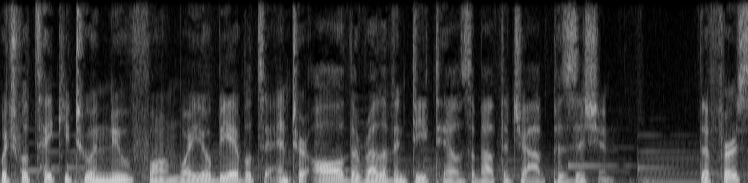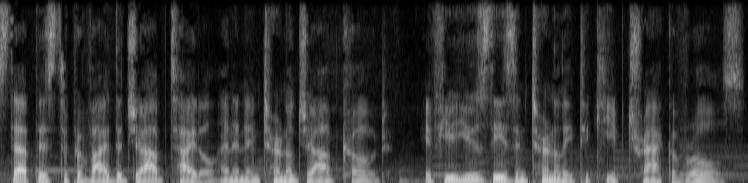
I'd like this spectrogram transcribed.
which will take you to a new form where you'll be able to enter all the relevant details about the job position. The first step is to provide the job title and an internal job code, if you use these internally to keep track of roles.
